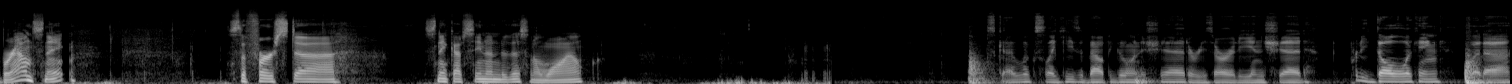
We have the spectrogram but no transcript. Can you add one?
Brown snake. It's the first uh, snake I've seen under this in a while. This guy looks like he's about to go into shed or he's already in shed. Pretty dull looking, but uh,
